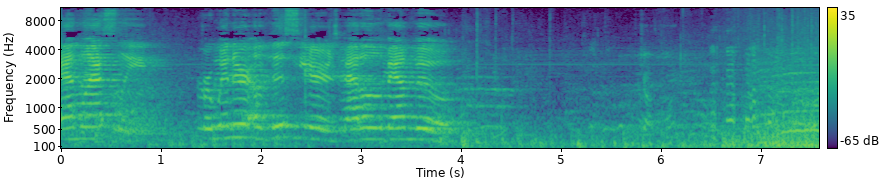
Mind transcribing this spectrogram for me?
And lastly, for winner of this year's Battle of Bamboo,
